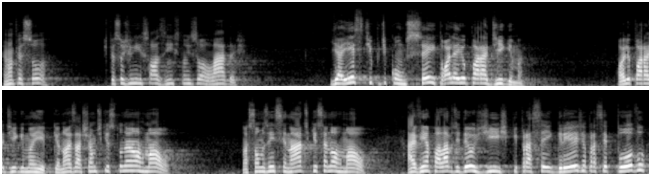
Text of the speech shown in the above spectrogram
É uma pessoa. As pessoas vivem sozinhas, estão isoladas. E aí, esse tipo de conceito, olha aí o paradigma. Olha o paradigma aí, porque nós achamos que isso tudo é normal. Nós somos ensinados que isso é normal. Aí vem a palavra de Deus diz que para ser igreja, para ser povo,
